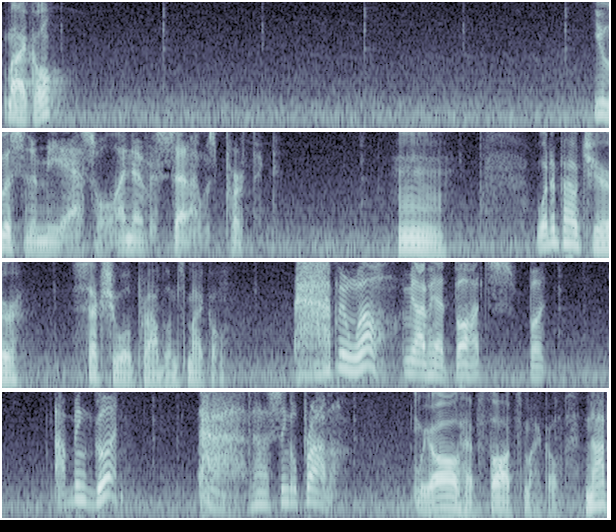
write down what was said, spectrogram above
Michael? You listen to me, asshole. I never said I was perfect. Hmm. What about your sexual problems, Michael? I've been well. I mean, I've had thoughts, but I've been good. Not a single problem. We all have thoughts, Michael. Not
